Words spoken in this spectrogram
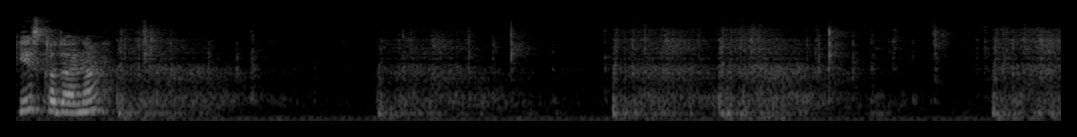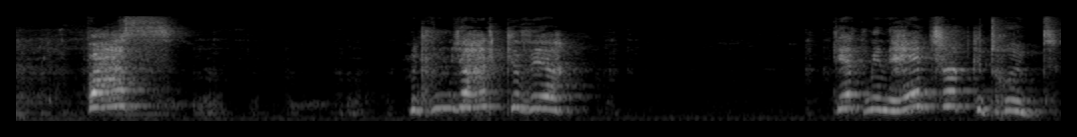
Hier ist gerade einer. Was? Mit dem Jagdgewehr. Der hat mir einen Headshot gedrückt.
